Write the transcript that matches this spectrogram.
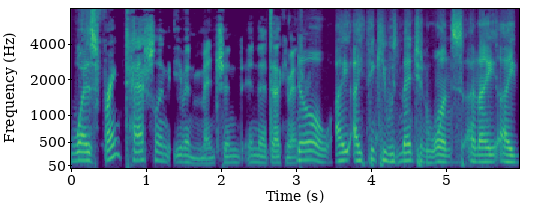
Was Frank Tashlin even mentioned in that documentary? No, I, I think he was mentioned once, and I, I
